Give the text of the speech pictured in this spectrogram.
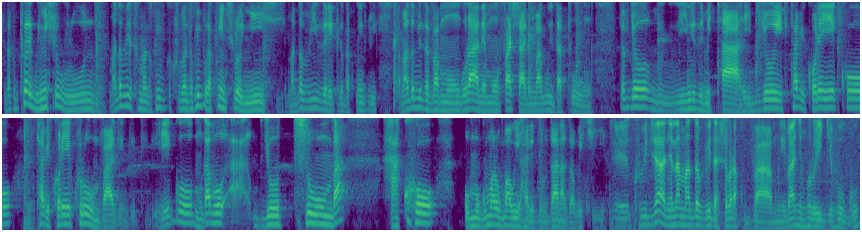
kiza gutorerwa inyishu burundu amadovize tumaze kubivuga ko inshuro nyinshi. Amadovize leta iza amadovize ava mu ngurane mu mfashanyo magwiza atunga. Ivyo vyo binjiza imitahe. Ivyo itabikoreye ko itabikoreye kurumva. Yego mugabo vyosumba hako umuguma ruguma wihariza urudanaza rw'ikintu ku bijanye n'amadovize ashobora kuva mu banki nkuru y'igihugu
